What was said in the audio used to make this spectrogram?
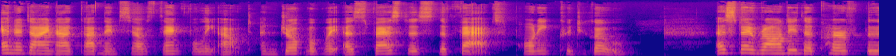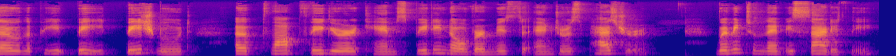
And Dinah got themselves thankfully out and drove away as fast as the fat pony could go. As they rounded the curve below the beech wood, a plump figure came speeding over Mr. Andrews' pasture, waving to them excitedly.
